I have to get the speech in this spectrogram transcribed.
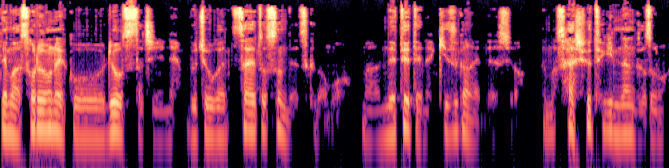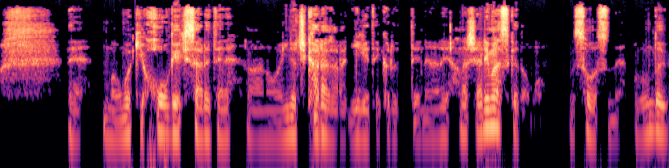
で、まあ、それをね、こう、両津たちにね、部長が伝えとすんですけども、まあ、寝ててね、気づかないんですよ。まあ、最終的になんかその、ね、まあ、思いっきり砲撃されてね、あの、命からがら逃げてくるっていうね、話ありますけども、そうですね。本当に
